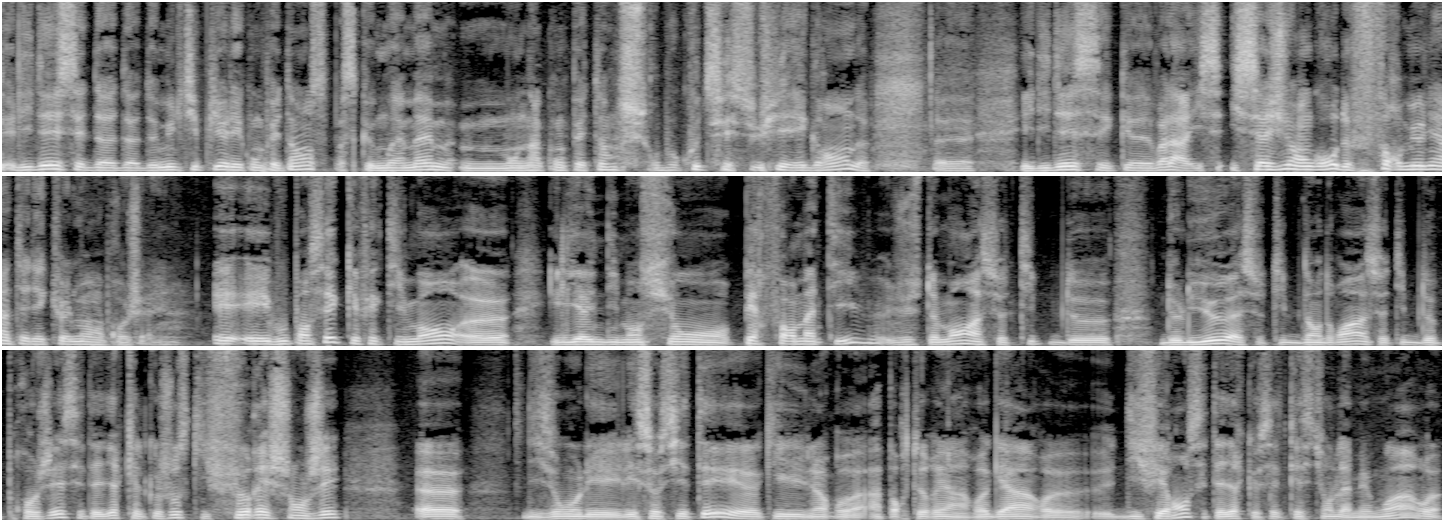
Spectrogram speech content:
l'idée, c'est de, multiplier les compétences parce que moi-même, mon incompétence sur beaucoup de ces sujets est grande. Euh, et l'idée, c'est que voilà, il, s'agit en gros de formuler intellectuellement un projet. Et, vous pensez qu'effectivement, euh, il y a une dimension performative justement à ce type de, de lieu, à ce type d'endroit, à ce type de projet, c'est-à-dire quelque chose qui ferait changer euh, disons, les, les sociétés, euh, qui leur apporteraient un regard euh, différent, c'est-à-dire que cette question de la mémoire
